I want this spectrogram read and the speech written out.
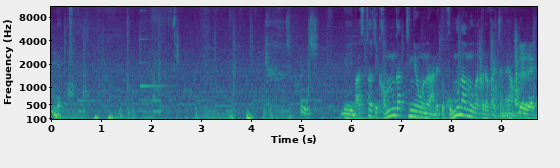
네. 18인치 이 마스터지 검 같은 경우는 안에 또 고무나무가 들어가 있잖아요. 네네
